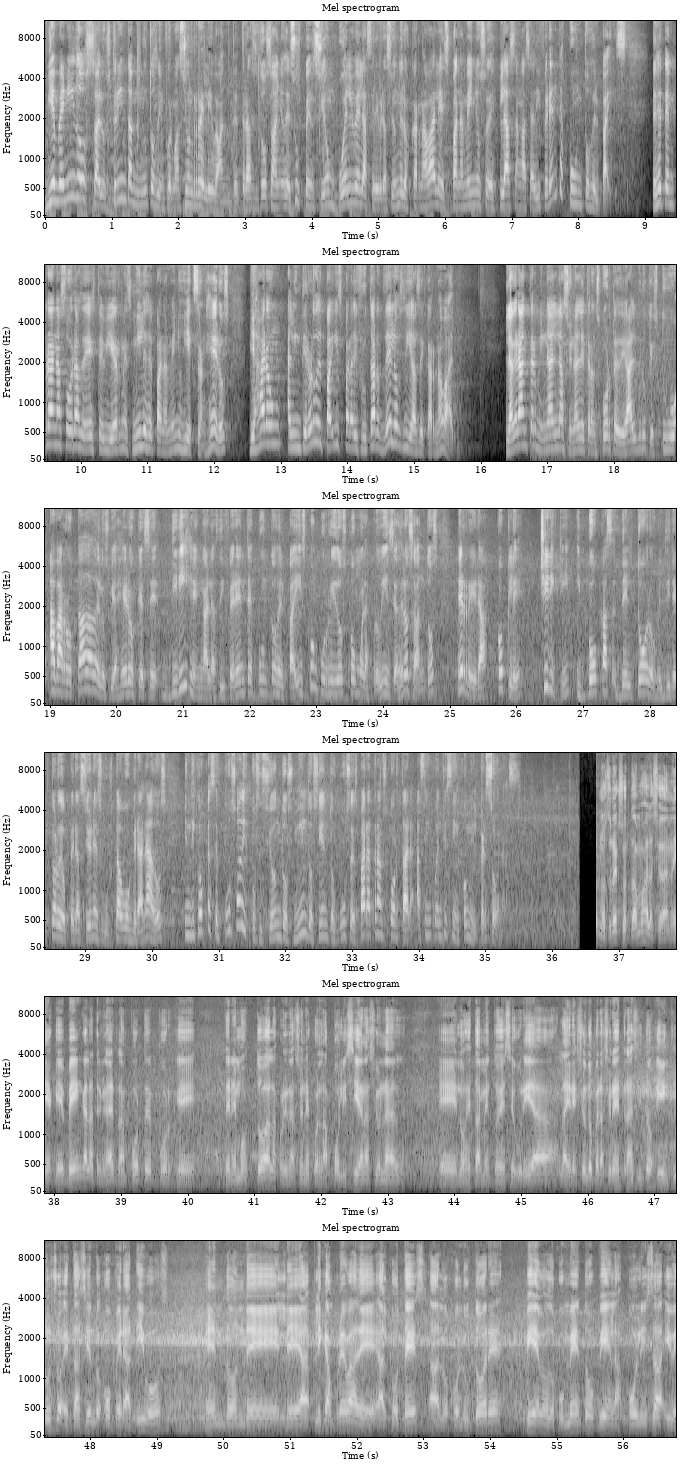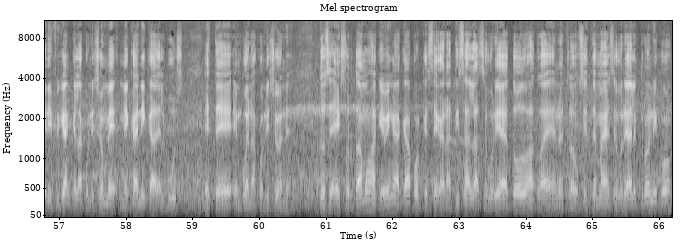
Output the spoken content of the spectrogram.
Bienvenidos a los 30 minutos de información relevante. Tras dos años de suspensión, vuelve la celebración de los carnavales. Panameños se desplazan hacia diferentes puntos del país. Desde tempranas horas de este viernes, miles de panameños y extranjeros viajaron al interior del país para disfrutar de los días de carnaval. La gran terminal nacional de transporte de Albrook estuvo abarrotada de los viajeros que se dirigen a los diferentes puntos del país concurridos como las provincias de Los Santos, Herrera, Coclé, Chiriquí y Bocas del Toro. El director de operaciones, Gustavo Granados, indicó que se puso a disposición 2.200 buses para transportar a 55.000 personas. Nosotros exhortamos a la ciudadanía que venga a la terminal de transporte porque tenemos todas las coordinaciones con la Policía Nacional, eh, los estamentos de seguridad, la Dirección de Operaciones de Tránsito e incluso está haciendo operativos en donde le aplican pruebas de alcotés a los conductores piden los documentos, piden las pólizas y verifican que la condición mecánica del bus esté en buenas condiciones. Entonces exhortamos a que vengan acá porque se garantiza la seguridad de todos a través de nuestro sistema de seguridad electrónico.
